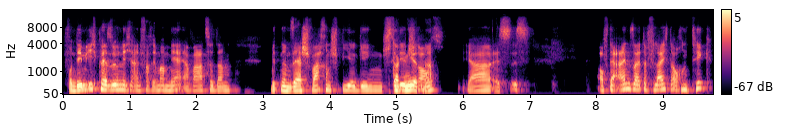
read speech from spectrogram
von dem ich persönlich einfach immer mehr erwarte, dann mit einem sehr schwachen Spiel gegen Stagniert, ne? raus. Ne? Ja, es ist auf der einen Seite vielleicht auch ein Tick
